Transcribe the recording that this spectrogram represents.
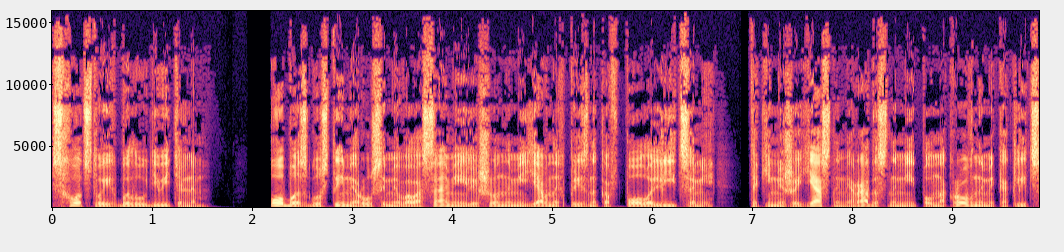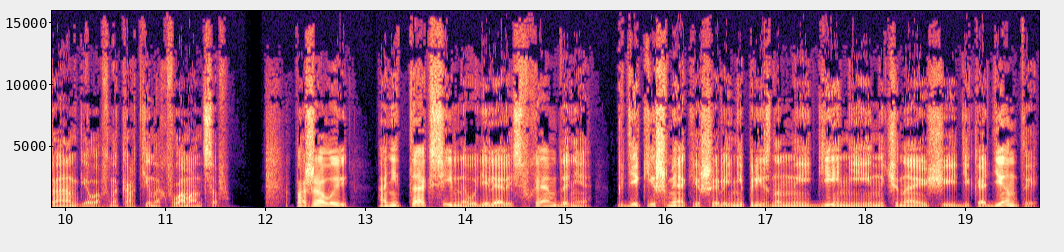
Сходство их было удивительным. Оба с густыми русыми волосами и лишенными явных признаков пола лицами, такими же ясными, радостными и полнокровными, как лица ангелов на картинах фламандцев. Пожалуй, они так сильно выделялись в Хэмпдоне, где кишмя кишели непризнанные гении и начинающие декаденты,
